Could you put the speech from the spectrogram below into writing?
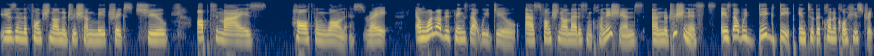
using the functional nutrition matrix to optimize health and wellness, right? And one of the things that we do as functional medicine clinicians and nutritionists is that we dig deep into the clinical history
